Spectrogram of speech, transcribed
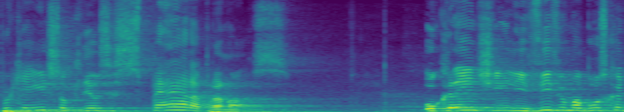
porque isso é o que Deus espera para nós. O crente, ele vive uma busca,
